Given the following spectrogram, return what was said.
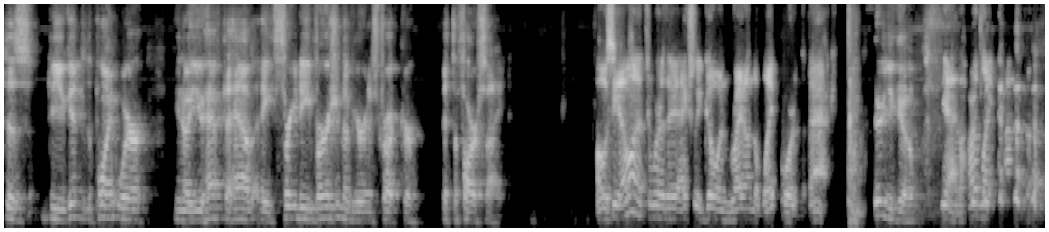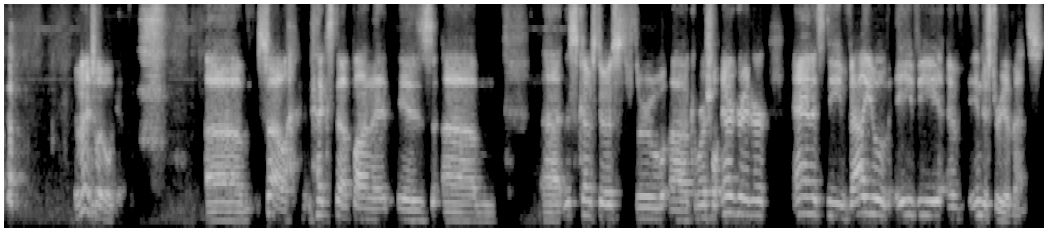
does. Do you get to the point where you know you have to have a 3D version of your instructor at the far side? Oh, see, I want it to where they're actually go in right on the whiteboard in the back. There you go. Yeah, the hard light. Eventually, we'll get there. Um, so next up on it is um, uh, this comes to us through uh, Commercial Integrator, and it's the value of AV of industry events,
